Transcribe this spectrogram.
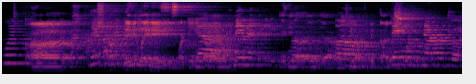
When? Uh, Maybe- gosh, I maybe late 80s, like 89, Yeah, it may the 80s. 89, yeah. They came out the big um, They were never good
